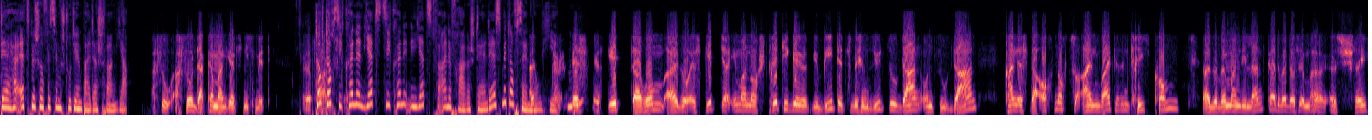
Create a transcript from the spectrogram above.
Der Herr Erzbischof ist im Studio in Balderschwang, ja. Ach so, ach so, da kann man jetzt nicht mit äh, doch, doch, Sie können jetzt, Sie können ihn jetzt für eine Frage stellen. Der ist mit auf Sendung hier. Mhm. Es, es, geht darum, also es gibt ja immer noch strittige Gebiete zwischen Südsudan und Sudan. Kann es da auch noch zu einem weiteren Krieg kommen? Also wenn man die Landkarte, wird das immer äh, schräg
